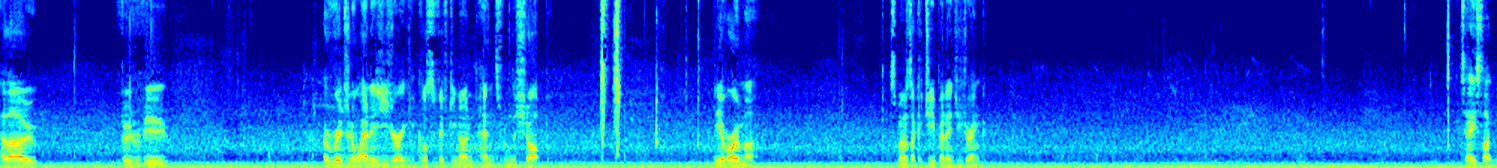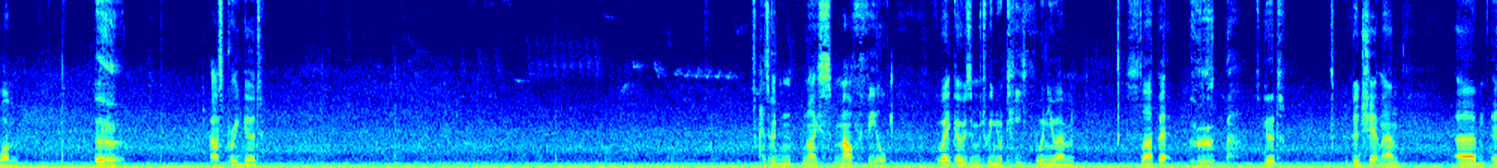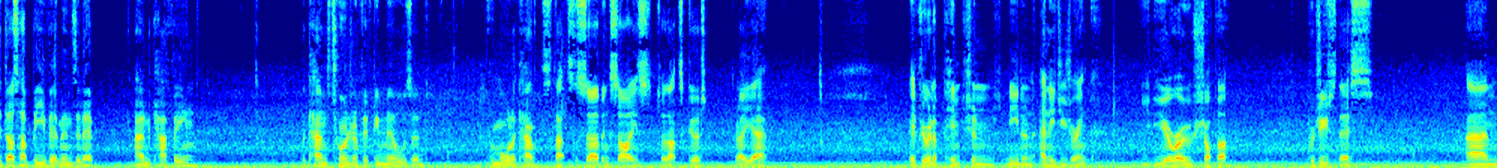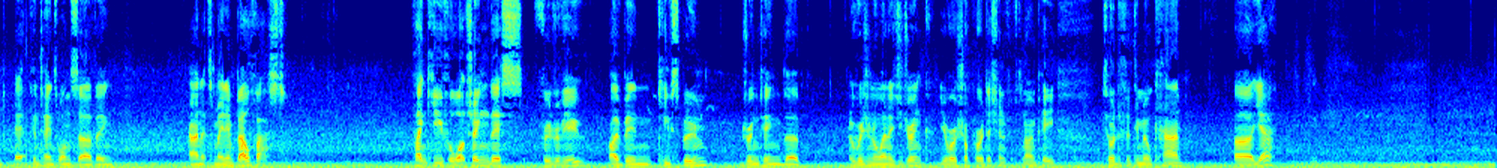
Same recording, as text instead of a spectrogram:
Hello, food review. Original energy drink. It costs 59 pence from the shop. The aroma smells like a cheap energy drink. Tastes like one. That's pretty good. Has a good, nice mouth feel. The way it goes in between your teeth when you um slurp it. It's good. Good shit, man. Um, it does have B vitamins in it and caffeine. The can's 250 mils, and from all accounts, that's the serving size, so that's good. Uh, yeah. If you're in a pinch and need an energy drink, Euro Shopper produced this and it contains one serving and it's made in Belfast. Thank you for watching this food review. I've been Keith Spoon drinking the original energy drink, Euro Shopper edition, 59p, 250ml can. Uh, yeah,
